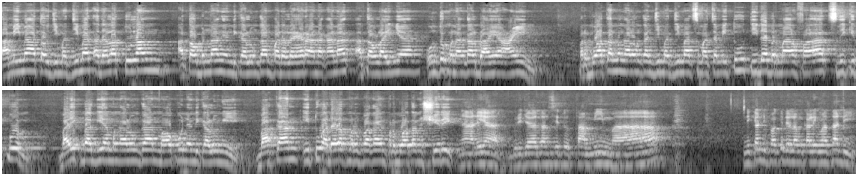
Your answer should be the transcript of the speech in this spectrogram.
Tamimah atau jimat-jimat adalah tulang atau benang yang dikalungkan pada leher anak-anak atau lainnya untuk menangkal bahaya ain. Perbuatan mengalungkan jimat-jimat semacam itu tidak bermanfaat sedikit pun, baik bagi yang mengalungkan maupun yang dikalungi. Bahkan itu adalah merupakan perbuatan syirik. Nah, lihat, beri catatan situ tamimah ini kan dipakai dalam kalimat tadi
